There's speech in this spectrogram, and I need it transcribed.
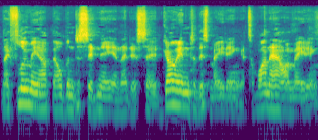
And they flew me up Melbourne to Sydney and they just said, go into this meeting. It's a one hour meeting.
